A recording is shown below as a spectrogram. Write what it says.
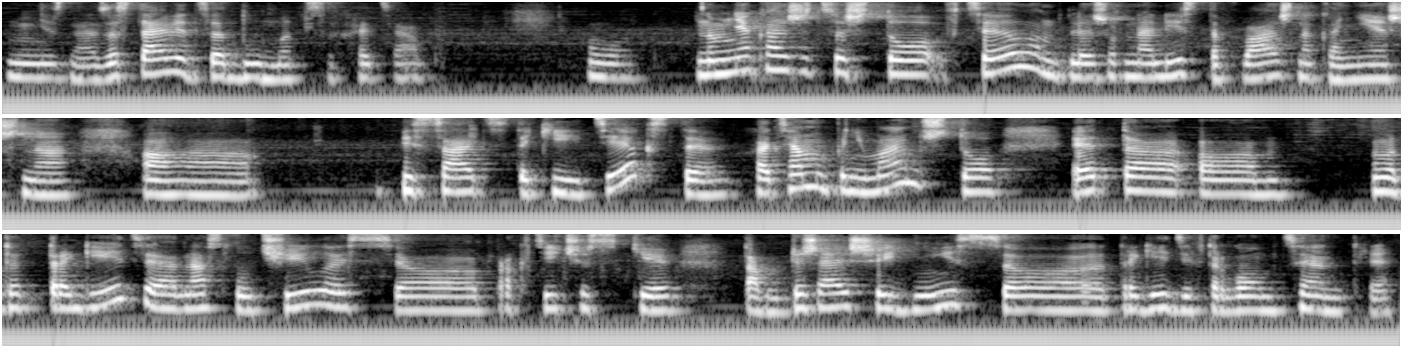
не знаю, заставит задуматься хотя бы. Вот. Но мне кажется, что в целом для журналистов важно, конечно, а, писать такие тексты, хотя мы понимаем, что это э, вот эта трагедия, она случилась э, практически там в ближайшие дни с э, трагедией в торговом центре.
